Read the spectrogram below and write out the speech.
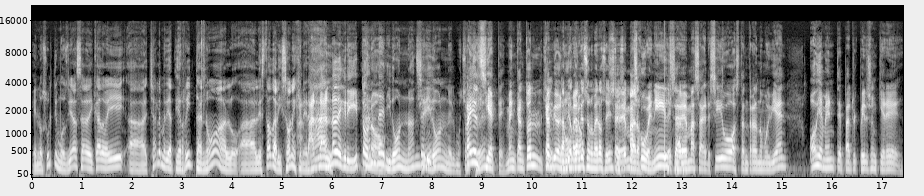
en los últimos días se ha dedicado ahí a echarle media tierrita, ¿no? al estado de Arizona en general. Anda, de grito, ¿no? Anda heridón, anda heridón el muchacho. Trae el 7, ¿eh? me encantó el cambio de número. Cambio su número, sí. Se ve más juvenil, se ve más agresivo, está entrando muy bien. Obviamente Patrick Peterson quiere,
